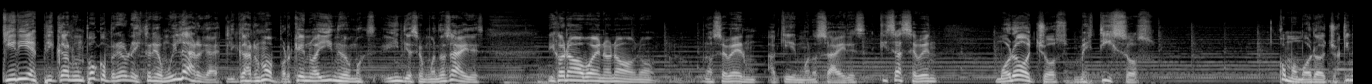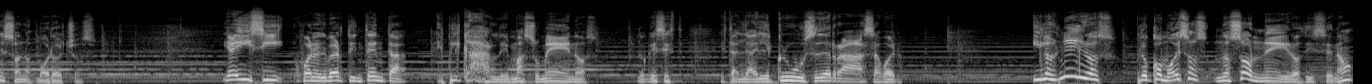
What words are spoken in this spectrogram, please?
Quería explicarle un poco, pero era una historia muy larga, explicar, ¿no? ¿Por qué no hay indios, en Buenos Aires? Dijo, no, bueno, no, no, no, se ven aquí en Buenos Aires. Quizás se ven morochos, mestizos. ¿Cómo morochos? ¿Quiénes son los morochos? Y ahí sí, Juan Alberto intenta explicarle más o menos lo que es este, esta- el cruce de razas, bueno. ¿Y los negros? Pero ¿cómo? Esos no son negros, dice, ¿no?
